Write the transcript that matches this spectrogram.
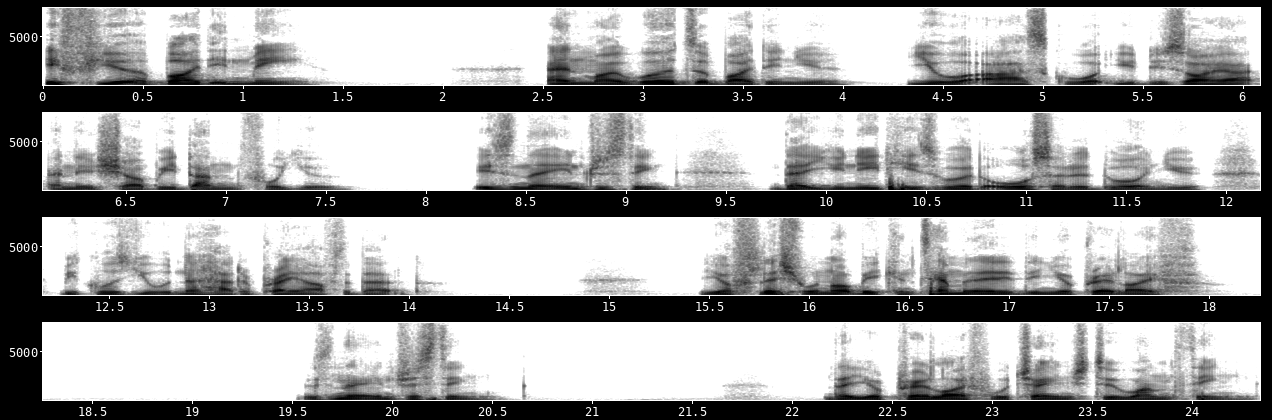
If you abide in me, and my words abide in you, you will ask what you desire, and it shall be done for you. Isn't that interesting that you need His word also to dwell in you because you will know how to pray after that? Your flesh will not be contaminated in your prayer life. Isn't that interesting? That your prayer life will change to one thing.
